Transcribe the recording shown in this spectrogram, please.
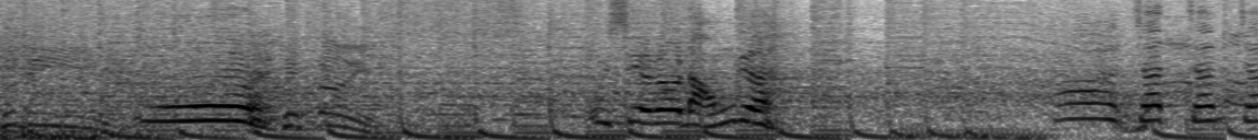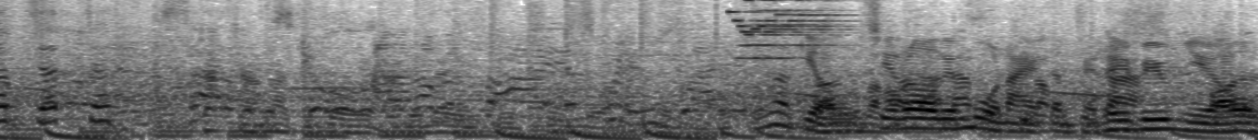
sút đi ui. Tuyệt vời. Ui Siro đóng kìa. À, chất chất chất chất chất. Chắc chắn là chúng tôi đã đến đây để xem đúng là kiểu Siro cái mùa này cần phải review nhiều.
